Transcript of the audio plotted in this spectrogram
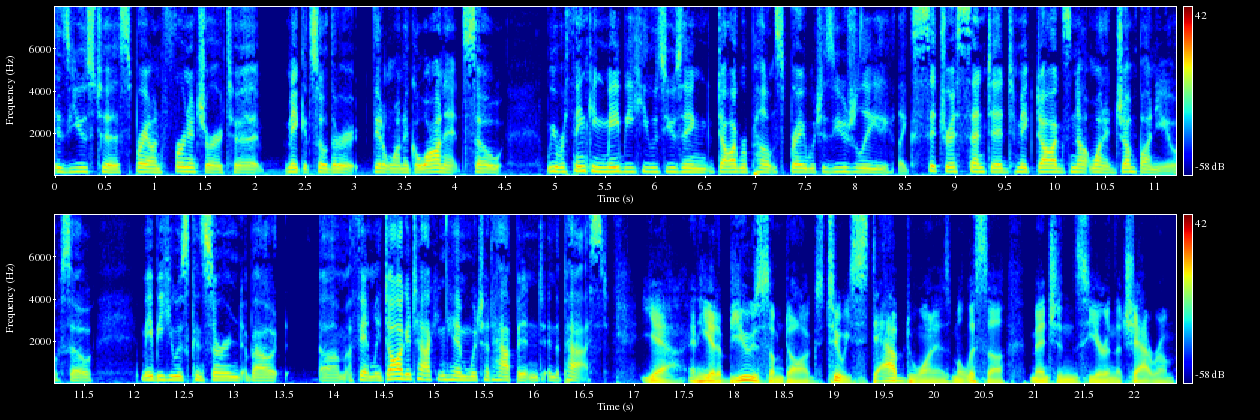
is used to spray on furniture to make it so they're they don't want to go on it. So we were thinking maybe he was using dog repellent spray, which is usually like citrus scented to make dogs not want to jump on you. So maybe he was concerned about um, a family dog attacking him, which had happened in the past. Yeah, and he had abused some dogs too. He stabbed one, as Melissa mentions here in the chat room.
